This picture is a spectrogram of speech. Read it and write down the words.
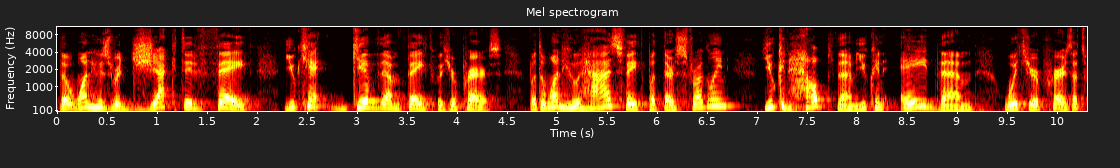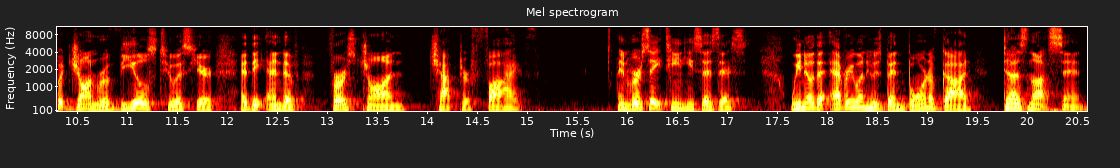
the one who's rejected faith, you can't give them faith with your prayers. But the one who has faith but they're struggling, you can help them, you can aid them with your prayers. That's what John reveals to us here at the end of 1 John chapter 5. In verse 18, he says this We know that everyone who's been born of God does not sin,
